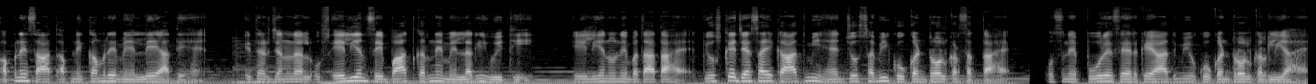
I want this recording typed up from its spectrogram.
अपने साथ अपने कमरे में ले आते हैं। इधर जनरल उस एलियन से बात करने में लगी हुई थी। एलियन उन्हें बताता है कि उसके जैसा एक आदमी है जो सभी को कंट्रोल कर सकता है। उसने पूरे शहर के आदमियों को कंट्रोल कर लिया है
